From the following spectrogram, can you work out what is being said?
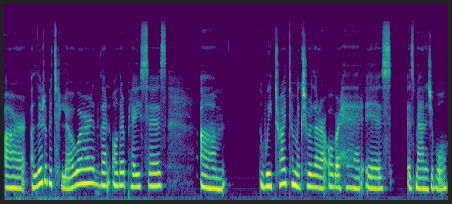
are a little bit lower than other places. Um, we try to make sure that our overhead is is manageable.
